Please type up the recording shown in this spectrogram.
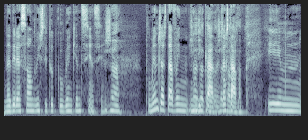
na direção do Instituto Gulbenkian de Ciência. Já. Pelo menos já estava in, já, indicada, já, estava, já, estava. E um,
